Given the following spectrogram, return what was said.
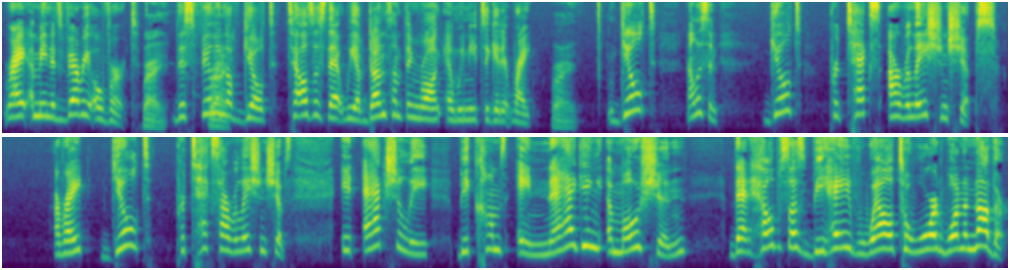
right? I mean, it's very overt. Right. This feeling Right. of guilt tells us that we have done something wrong and we need to get it right. Right. Guilt, now listen, guilt protects our relationships. All right? Guilt protects our relationships. It actually becomes a nagging emotion that helps us behave well toward one another.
